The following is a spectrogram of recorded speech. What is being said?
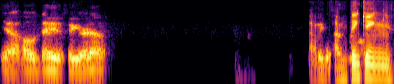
yeah, a whole day to figure it out. I'm I'm thinking.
